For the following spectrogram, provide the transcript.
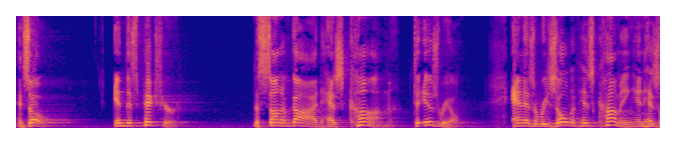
And so, in this picture, the Son of God has come to Israel. And as a result of his coming and his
